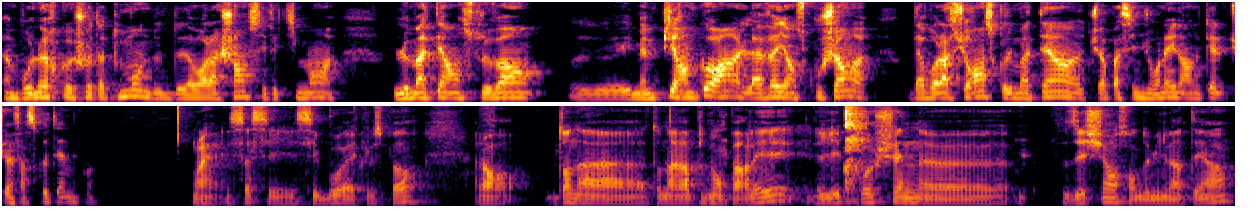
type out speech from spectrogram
un bonheur que je souhaite à tout le monde d'avoir la chance, effectivement, le matin en se levant euh, et même pire encore, hein, la veille en se couchant, d'avoir l'assurance que le matin, tu as passé une journée dans laquelle tu vas faire ce que tu aimes. Quoi. Ouais, et ça, c'est beau avec le sport. Alors, tu en, as, rapidement parlé. Les prochaines euh, échéances en 2021,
